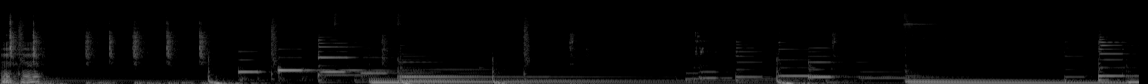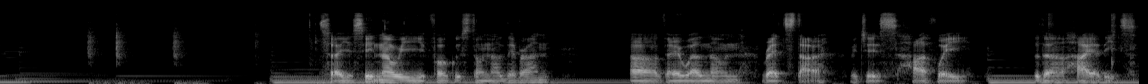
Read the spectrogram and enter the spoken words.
Mm -hmm. So you see now we focused on Aldebaran, a very well known red star, which is halfway to the Hyades.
